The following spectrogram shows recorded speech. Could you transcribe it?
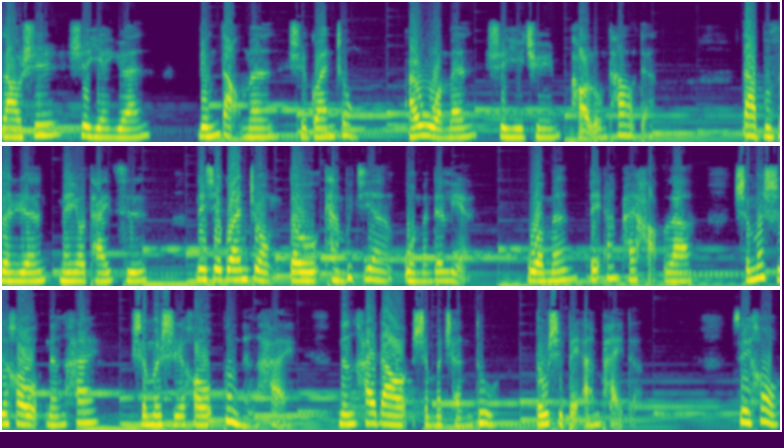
老师是演员，领导们是观众，而我们是一群跑龙套的。大部分人没有台词，那些观众都看不见我们的脸。我们被安排好了，什么时候能嗨，什么时候不能嗨，能嗨到什么程度，都是被安排的。最后，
